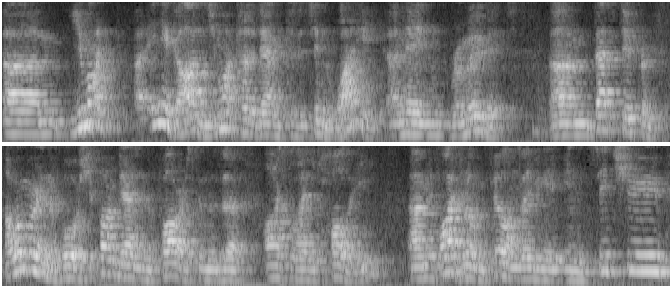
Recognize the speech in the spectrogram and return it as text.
um, you might, uh, in your gardens, you might cut it down because it's in the way and then remove it. Um, that's different. Like when we're in the bush, if I'm down in the forest and there's a isolated holly, um, if I drill and fill, I'm leaving it in situ.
